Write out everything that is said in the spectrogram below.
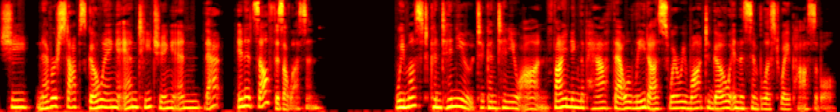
She never stops going and teaching, and that in itself is a lesson. We must continue to continue on, finding the path that will lead us where we want to go in the simplest way possible.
